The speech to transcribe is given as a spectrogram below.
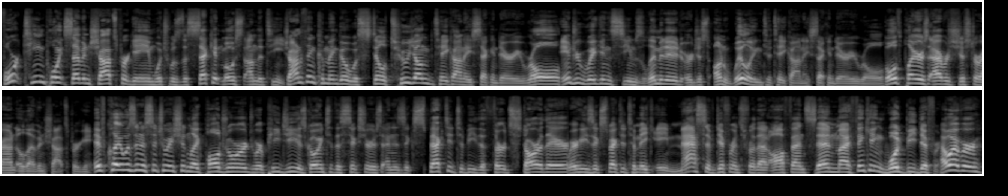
14.7 shots per game, which was the second most on the team. Jonathan Kuminga was still too young to take on a secondary role. Andrew Wiggins seems limited or just unwilling to take on a secondary role. Both players averaged just around 11 shots per game. If Klay was in a situation like Paul George, where PG is going to the Sixers and is expected to be the third star there, where he's expected to make a massive difference for that offense, then my thinking would be different. However,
